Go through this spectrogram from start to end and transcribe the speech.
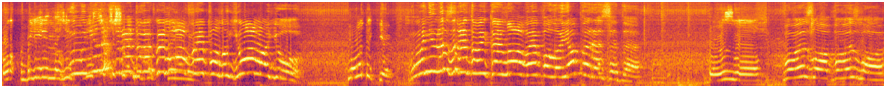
О, блін, я Мені на назритове кайло випало, йомаю! Що таке? Мені назритове кайло випало, я пересаде. Повезло. Повезло, повезло.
